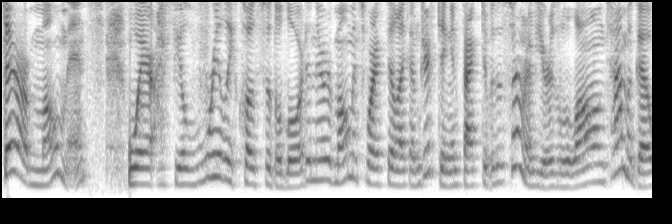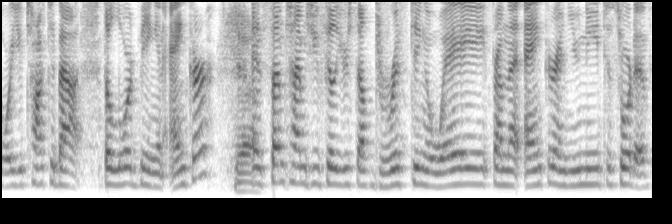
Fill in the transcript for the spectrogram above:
there are moments where I feel really close to the Lord, and there are moments where I feel like I'm drifting. In fact, it was a sermon of yours a long time ago where you talked about the Lord being an anchor, yeah. and sometimes you feel yourself drifting away from that anchor, and you need to sort of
